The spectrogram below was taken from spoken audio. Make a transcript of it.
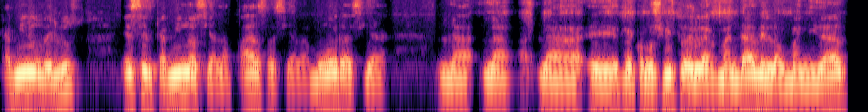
camino de luz? Es el camino hacia la paz, hacia el amor, hacia la, la, reconocimiento de la hermandad de la humanidad,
